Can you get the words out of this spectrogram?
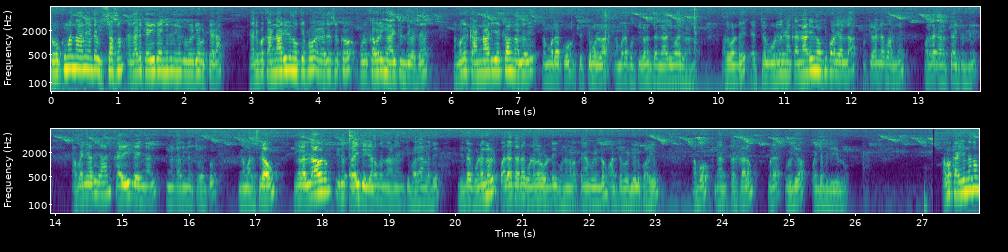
ചോക്കുമെന്നാണ് എന്റെ വിശ്വാസം. ഏതായാലും കൈ കഴിഞ്ഞിട്ട് നിങ്ങൾക്ക് വീഡിയോ വിട്ടുതരാം. ഞാനിപ്പോൾ കണ്ണാടിയിൽ നോക്കിയപ്പോൾ ഏകദേശമൊക്കെ ഫുൾ കവറിങ് ആയിട്ടുണ്ട്. പക്ഷേ നമുക്ക് കണ്ണാടിയേക്കാൾ നല്ലത് നമ്മുടെ ചുറ്റുമുള്ള നമ്മുടെ കുട്ടികളും ചങ്ങാതിമാരുമാണ്. അതുകൊണ്ട് ഏറ്റവും കൂടുതൽ ഞാൻ കണ്ണാടി നോക്കി പറയല്ല കുട്ടികൾ തന്നെ പറഞ്ഞ് വളരെ കറക്റ്റായിട്ടുണ്ട് അപ്പോൾ ഇനി അത് ഞാൻ കഴുകി കഴിഞ്ഞാൽ നിങ്ങൾക്ക് അതിന്റെ ചോപ്പ് നിങ്ങൾ മനസ്സിലാവും. നിങ്ങളെല്ലാവരും ഇത് ട്രൈ ചെയ്യണം എന്നാണ് എനിക്ക് പറയാനുള്ളത്. ഇതിന്റെ ഗുണങ്ങൾ പലതരം ഗുണങ്ങളുണ്ട്. ഈ ഗുണങ്ങളൊക്കെ ഞാൻ വീണ്ടും അടുത്ത വീഡിയോയിൽ പറയും. അപ്പോൾ ഞാൻ തൽക്കാലം ഇവിടെ വീഡിയോ വൈൻഡപ്പ് ചെയ്യുന്നു അപ്പോൾ കഴിയുന്നതും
